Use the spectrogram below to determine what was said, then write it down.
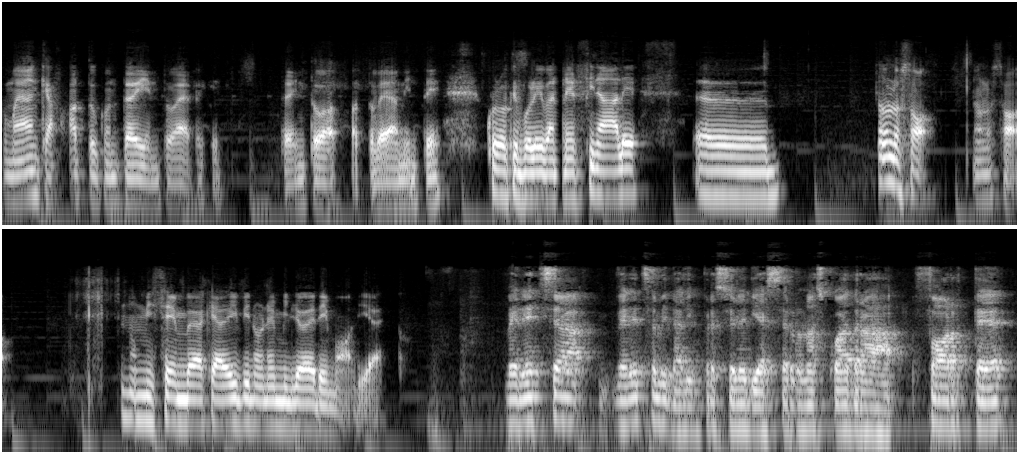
come anche ha fatto con Trento, eh, perché Trento ha fatto veramente quello che voleva nel finale. Eh, non lo so, non lo so, non mi sembra che arrivino nel migliore dei modi, ecco. Venezia, Venezia mi dà l'impressione di essere una squadra forte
